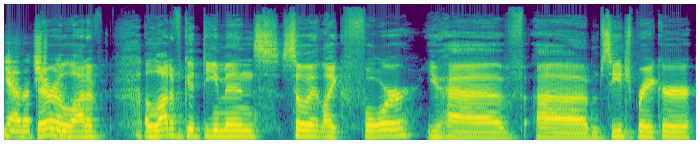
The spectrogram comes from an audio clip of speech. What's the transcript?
yeah, that's there true. are a lot of a lot of good demons. So at like four, you have um, Siegebreaker.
